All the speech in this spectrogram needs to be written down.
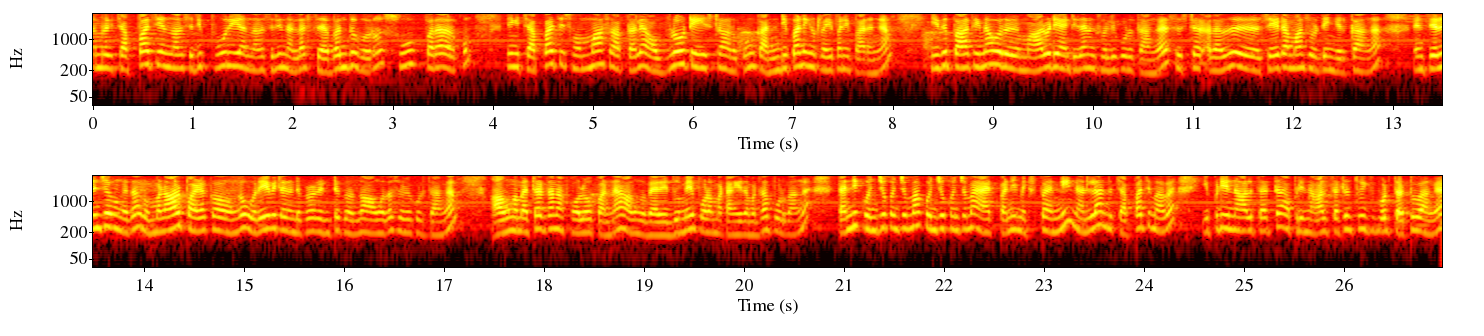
நம்மளுக்கு சப்பாத்தியாக இருந்தாலும் சரி பூரியாக இருந்தாலும் சரி நல்லா செவந்து வரும். சூப்பராக இருக்கும். நீங்கள் சப்பாத்தி சும்மா சாப்பிட்டாலே அவ்வளோ டேஸ்ட்டாக இருக்கும். கண்டிப்பாக நீங்கள் ட்ரை பண்ணி பாருங்கள் இது பார்த்தீங்கன்னா ஒரு மார்வடி ஆண்டி தான் எனக்கு சொல்லி கொடுத்தாங்க. சிஸ்டர் அதாவது சேடம்மான்னு சொல்லிட்டு இங்கே இருக்காங்க. எனக்கு தெரிஞ்சவங்க தான் ரொம்ப நாள் பழக்கம் அவங்க. ஒரே வீட்டில் ரெண்டு பேரும் ரெண்ட்டுக்கு வந்தோம். அவங்க தான் சொல்லி கொடுத்தாங்க. அவங்க மெத்தட் தான் நான் ஃபாலோ பண்ணேன். அவங்க வேறு எதுவுமே போட மாட்டாங்க. இதை மட்டும் தான் போடுவாங்க. தண்ணி கொஞ்சம் கொஞ்சமாக கொஞ்சம் கொஞ்சமாக ஆட் பண்ணி மிக்ஸ் பண்ணி நல்லா அந்த சப்பாத்தி மாவை இப்படி நாலு தட்டு அப்படி நாலு தட்டுன்னு தூக்கி போட்டு தட்டுவாங்க.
